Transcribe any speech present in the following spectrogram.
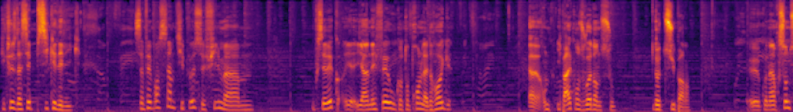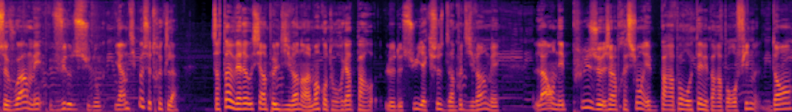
quelque chose d'assez psychédélique. Ça me fait penser un petit peu ce film à. Vous savez, il y a un effet où quand on prend de la drogue, euh, il paraît qu'on se voit d'en dessous. D'au-dessus, pardon. Euh, qu'on a l'impression de se voir, mais vu d'au-dessus. Donc il y a un petit peu ce truc-là. Certains verraient aussi un peu le divin. Normalement, quand on regarde par le dessus, il y a quelque chose d'un peu divin, mais là, on est plus, j'ai l'impression, et par rapport au thème et par rapport au film, dans,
